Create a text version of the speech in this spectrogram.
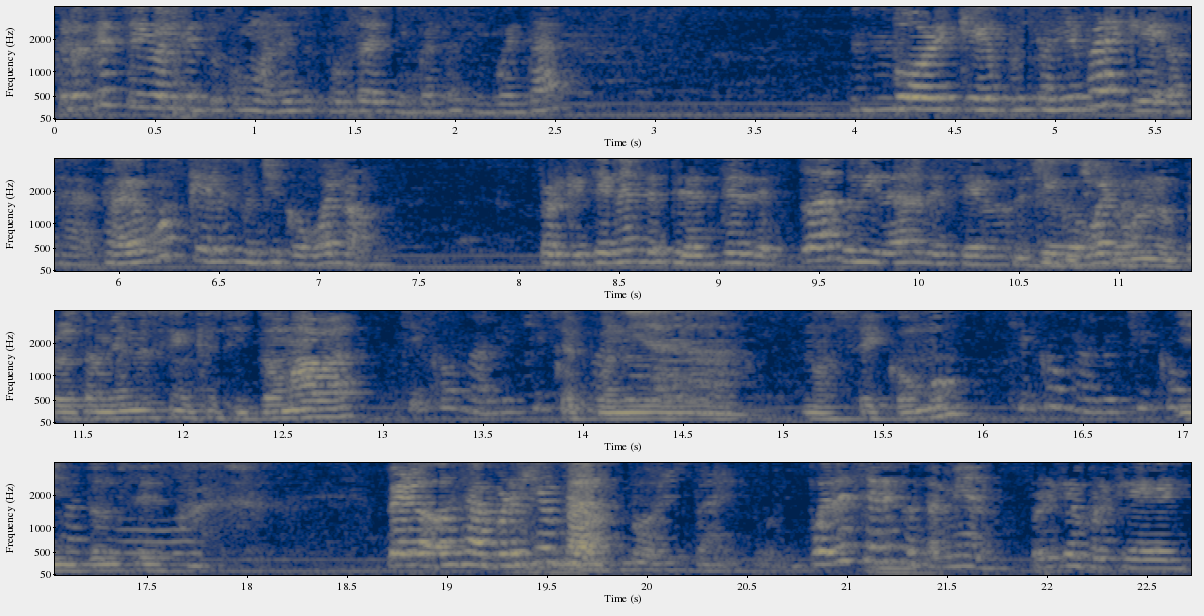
Creo que estoy igual que tú, como en ese punto de 50-50. Porque, pues también para que, o sea, sabemos que él es un chico bueno. Porque tiene antecedentes de toda su vida de ser De chico un bueno. pero también decían que si tomaba, Chico malo, chico se malo. ponía no sé cómo. Chico malo, chico Y malo. entonces- Pero, o sea, por ejemplo, Bad boys, bad boys. puede ser eso también. ¿Por qué? Porque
